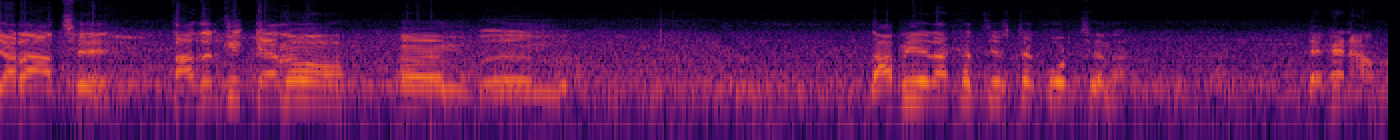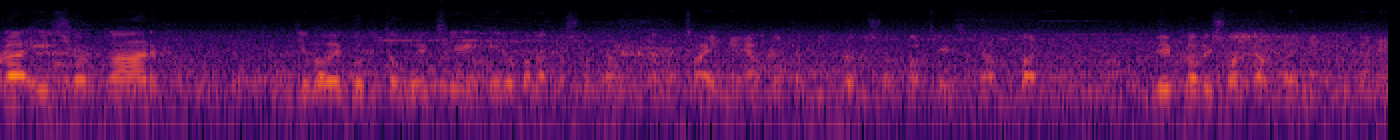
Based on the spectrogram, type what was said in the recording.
যারা আছে, তাদেরকে কেন দাবিয়ে রাখার চেষ্টা করছে না। দেখেন, আমরা এই সরকার যেভাবে গঠিত হয়েছে, এরকম একটা সরকার আমরা চাইনি আমরা একটা বিপ্লবী সরকার চেয়েছিলাম বাট বিপ্লবী সরকার হয় না এখানে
